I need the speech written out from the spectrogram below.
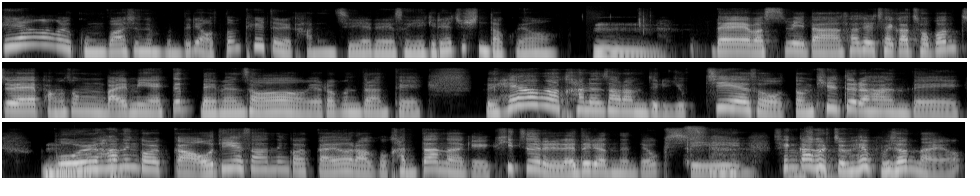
해양을 공부하시는 분들이 어떤 필드를 가는지에 대해서 얘기를 해주신다고요. 음. 네, 맞습니다. 사실 제가 저번 주에 방송 말미에 끝 내면서 여러분들한테 그 해양학 하는 사람들이 육지에서 어떤 필드를 하는데 음, 뭘 맞다. 하는 걸까, 어디에서 하는 걸까요? 라고 간단하게 퀴즈를 내드렸는데 혹시 생각을 좀 해보셨나요?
